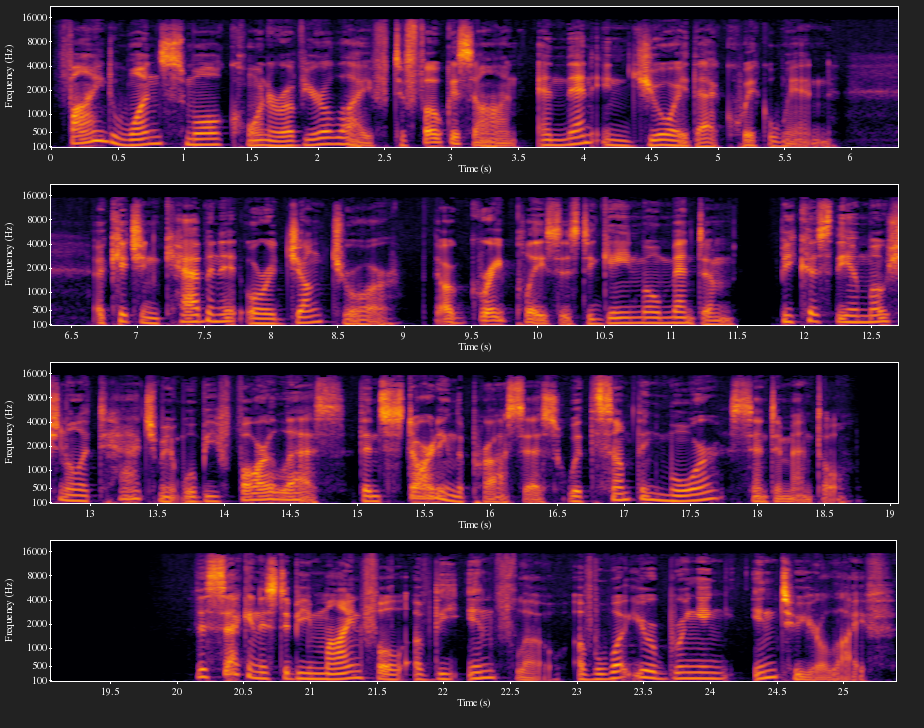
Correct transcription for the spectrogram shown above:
Find one small corner of your life to focus on and then enjoy that quick win. A kitchen cabinet or a junk drawer are great places to gain momentum because the emotional attachment will be far less than starting the process with something more sentimental. The second is to be mindful of the inflow of what you're bringing into your life.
